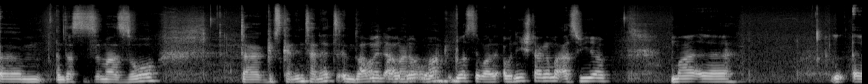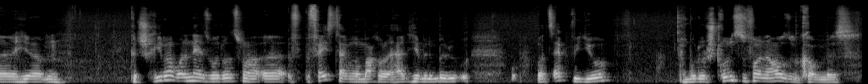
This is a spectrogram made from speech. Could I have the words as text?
Ähm, und das ist immer so, da gibt es kein Internet im Dorf Moment, bei aber meiner du, Oma. du hast ja mal aber nicht lange mal, als wir mal äh, äh, hier ähm, geschrieben haben, oder nee, so, du hast mal äh, FaceTime gemacht oder halt hier mit einem WhatsApp-Video, wo du strunzenvoll nach Hause gekommen bist.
